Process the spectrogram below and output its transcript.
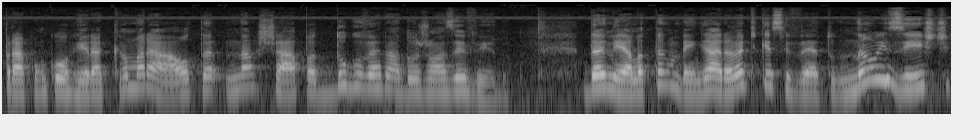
para concorrer à Câmara Alta na chapa do governador João Azevedo. Daniela também garante que esse veto não existe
